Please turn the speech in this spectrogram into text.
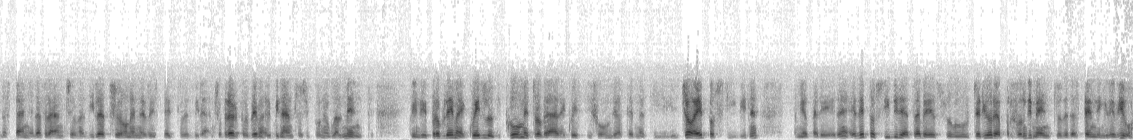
la Spagna e la Francia, una dilazione nel rispetto del bilancio. Però il problema del bilancio si pone ugualmente. Quindi il problema è quello di come trovare questi fondi alternativi. Ciò è possibile, a mio parere, ed è possibile attraverso un ulteriore approfondimento della spending review,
